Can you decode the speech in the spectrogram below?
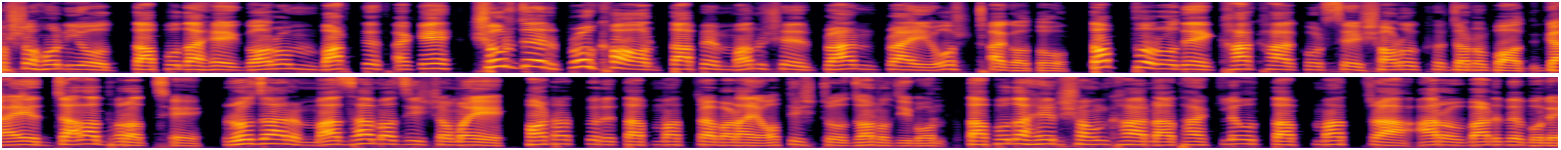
অসহনীয় তাপদাহে গরম বাড়তে থাকে। সূর্যের প্রখর তাপে মানুষের প্রাণ প্রায় ওষ্ঠাগত। তপ্ত রোদে খা খা করছে সড়ক জনপদ, গায়ে জ্বালা ধরাচ্ছে রোজার মাঝামাঝি সময়ে হঠাৎ করে তাপমাত্রা বাড়ায় অতিষ্ঠ জনজীবন। তাপদাহের সংখ্যা না থাকলেও তাপমাত্রা আরও বাড়বে বলে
